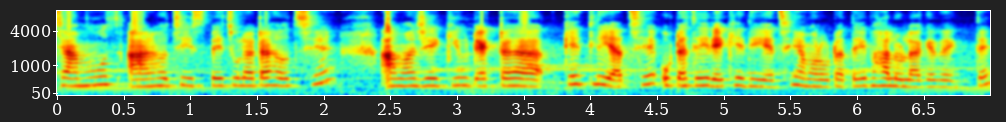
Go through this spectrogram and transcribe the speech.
চামচ আর হচ্ছে স্পেচুলাটা হচ্ছে আমার যে কিউট একটা কেতলি আছে, ওটাতেই রেখে দিয়েছি। আমার ওটাতেই ভালো লাগে দেখতে।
